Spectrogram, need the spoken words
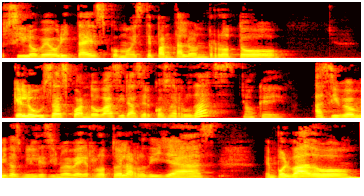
si lo veo ahorita, es como este pantalón roto que lo usas cuando vas a ir a hacer cosas rudas. Ok. Así veo mi 2019, roto de las rodillas, empolvado.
